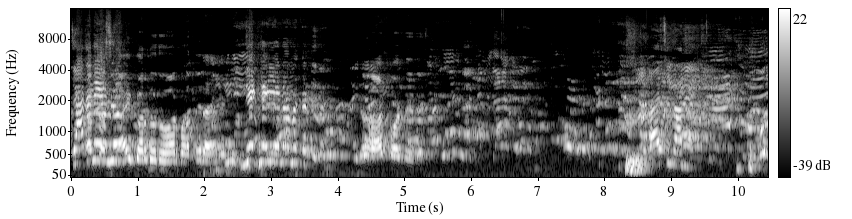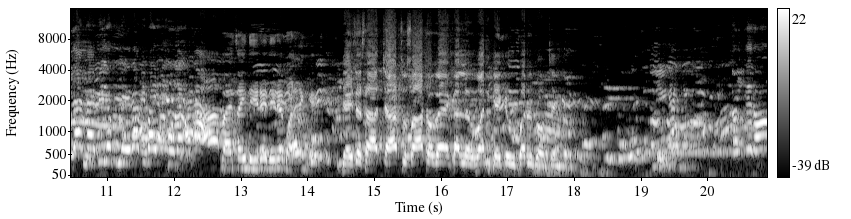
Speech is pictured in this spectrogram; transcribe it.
ज़्यादा नहीं हम लोग कर दो तो और बढ़ते रहेंगे। नेट नहीं है ना मैं कर देता दे दे। ऐसी बात है। होता है मैं भी लोग मेरा भी भाई खोला था ना। आप ऐसा ही धीरे धीरे बढ़ेंगे। जैसे सात चार सौ साठ हो गए कल वन के के ऊपर भी पहुँचेंगे। करते रहो।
